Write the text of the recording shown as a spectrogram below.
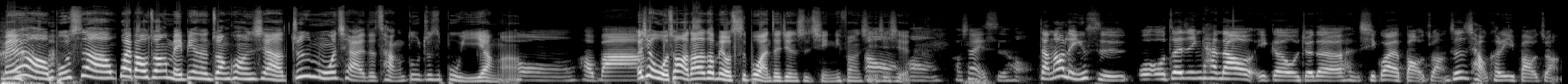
没有，不是啊，外包装没变的状况下，就是摸起来的长度就是不一样啊。哦，好吧。而且我从小到大都没有吃不完这件事情，你放心，谢谢。哦，好像也是哈。讲到零食，我我最近看到一个我觉得很奇怪的包装，就是巧克力包装，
